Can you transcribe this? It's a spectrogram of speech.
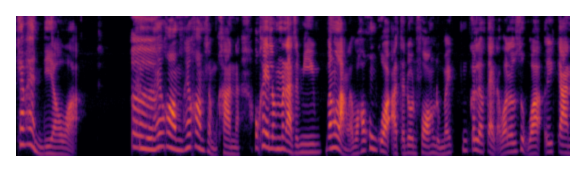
แค่แผ่นเดียวอะเอคืออให้ความให้ความสำคัญนะโอเคแล้วมันอาจจะมีเบื้องหลังแหละว่าเขาคงกลัวอาจจะโดนฟ้องหรือไม่ก็แล้วแต่แต่ว่าเรารู้สึกว่า เอ้ยการ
